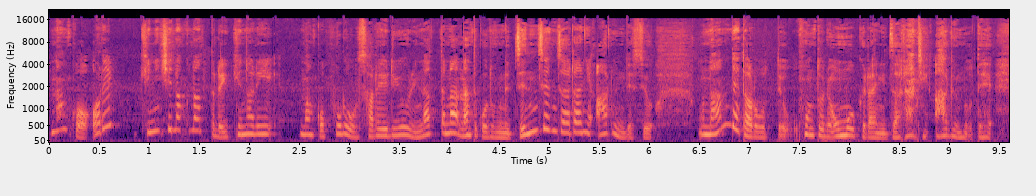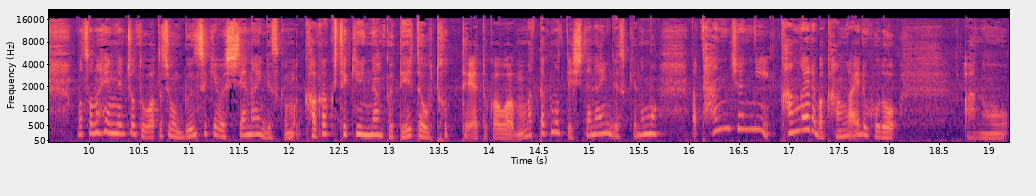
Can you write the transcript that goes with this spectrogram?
なんか、あれ？気にしなくなったらいきなりなんかフォローされるようになったななんてこともね、全然ザラにあるんですよ。もうなんでだろうって本当に思うくらいにザラにあるので、まあ、その辺ね、ちょっと私も分析はしてないんですけども、科学的になんかデータを取ってとかは全くもってしてないんですけども、まあ、単純に考えれば考えるほど、あの、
